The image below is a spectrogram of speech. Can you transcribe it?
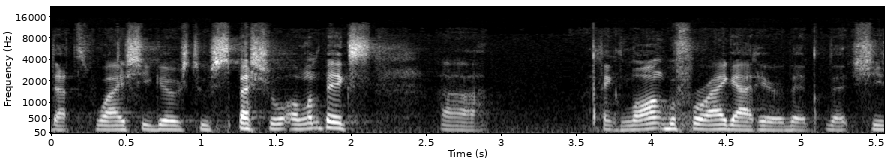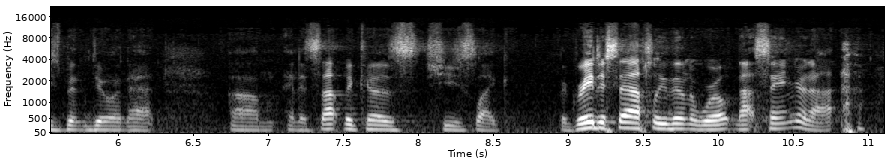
that's why she goes to Special Olympics. Uh, I think long before I got here that, that she's been doing that. Um, and it's not because she's like the greatest athlete in the world, not saying you're not,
